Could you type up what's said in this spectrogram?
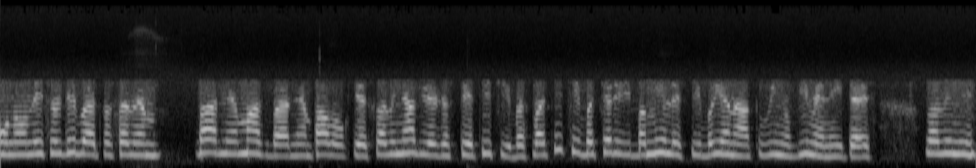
un, un es gribētu par saviem bērniem, mazbērniem palūkties, lai viņi atgriežas pie ticības, lai ticība, cerība, mīlestība ienāktu viņu ģimenītēs, lai viņi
